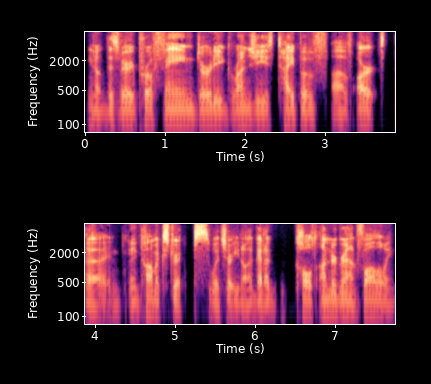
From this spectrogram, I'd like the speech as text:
you know this very profane, dirty, grungy type of of art uh, and, and comic strips, which are you know I've got a cult underground following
